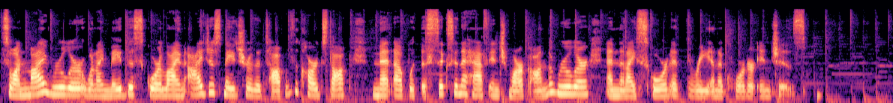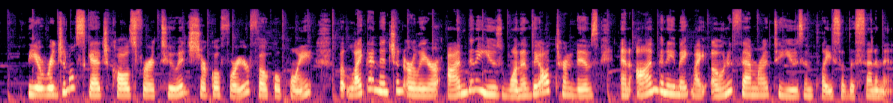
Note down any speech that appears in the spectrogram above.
So on my ruler, when I made the score line, I just made sure the top of the cardstock met up with the six and a half inch mark on the ruler and then I scored at three and a quarter inches. The original sketch calls for a 2 inch circle for your focal point, but like I mentioned earlier, I'm going to use one of the alternatives and I'm going to make my own ephemera to use in place of the sentiment.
